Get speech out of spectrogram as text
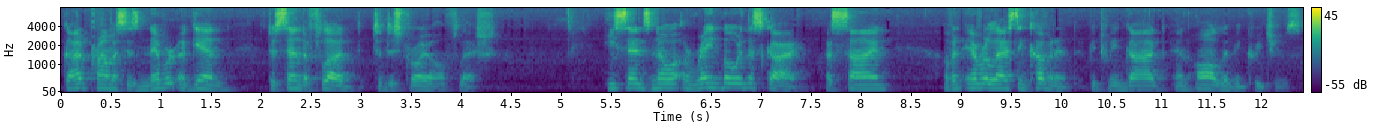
God promises never again to send a flood to destroy all flesh. He sends Noah a rainbow in the sky, a sign of an everlasting covenant between God and all living creatures.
